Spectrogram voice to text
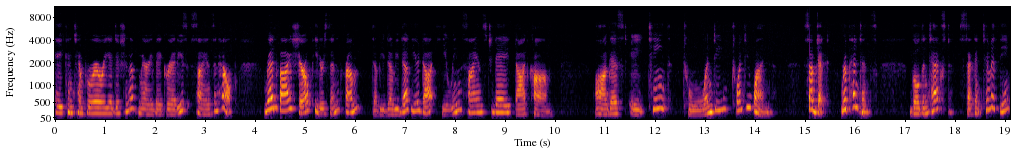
a contemporary edition of Mary Baker Eddy's Science and Health, read by Cheryl Peterson from www.healingsciencetoday.com. August 18th, 2021. Subject Repentance. Golden text 2 Timothy.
